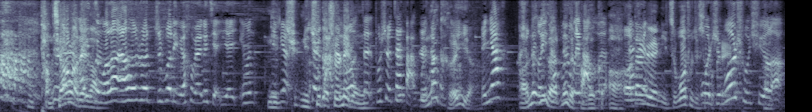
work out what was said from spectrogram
躺枪了这个。哎怎么了？然后说直播里面后边有个姐姐，因为那你去你去的是那种在不是在法国，人家可以啊。人家啊，那是可以，他不是那个那个违法违规的。场合啊，哦，但但是你直播出去是我直播出去了，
